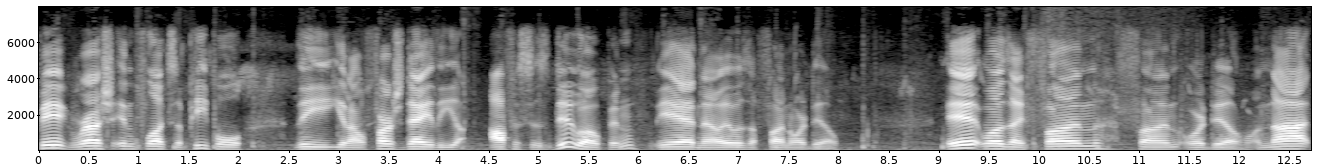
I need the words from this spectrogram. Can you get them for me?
big rush influx of people the, you know, first day the offices do open. Yeah, no, it was a fun ordeal. It was a fun, fun ordeal. I'm not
